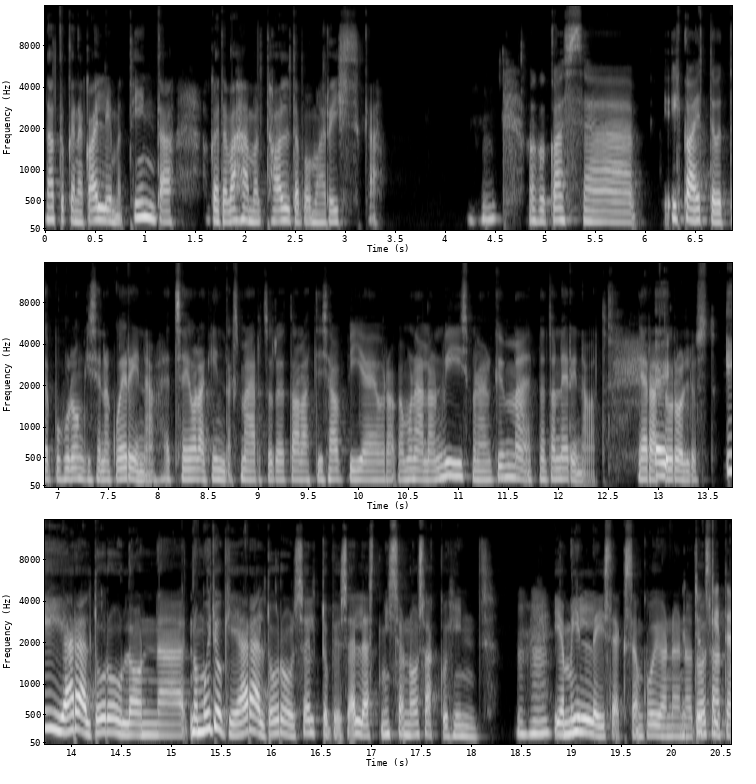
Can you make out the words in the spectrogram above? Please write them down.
natukene kallimat hinda, aga ta vähemalt haldab oma riske. Mhm. aga kas äh, iga ettevõtte puhul ongi see nagu erinev, et see ei ole kindlaks määratud, et alati saab viie euroga, mõnel on viis, mõnel kümme, et need on erinevad järelturul just? ei, järelturul on, no muidugi järelturul sõltub ju sellest, mis on osaku hind mm -hmm. ja milliseks on kujunenud osaku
